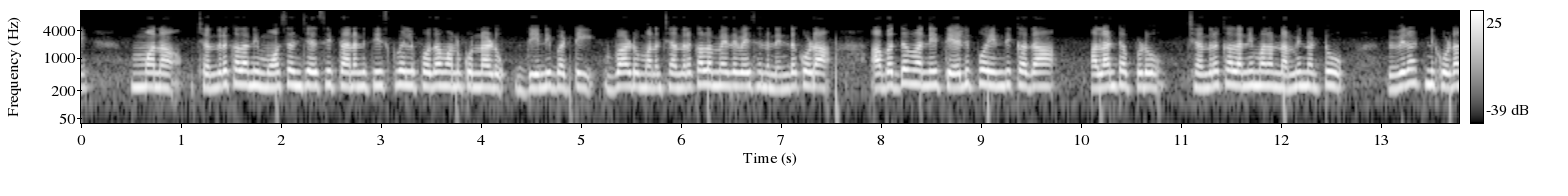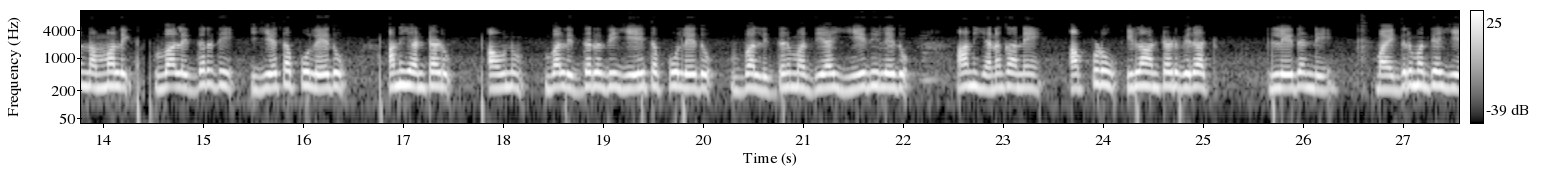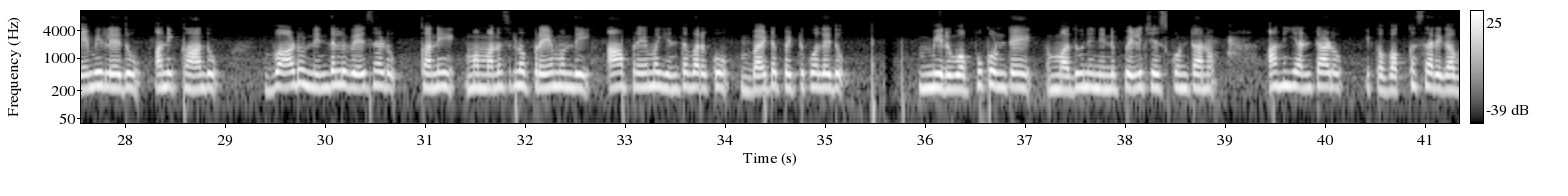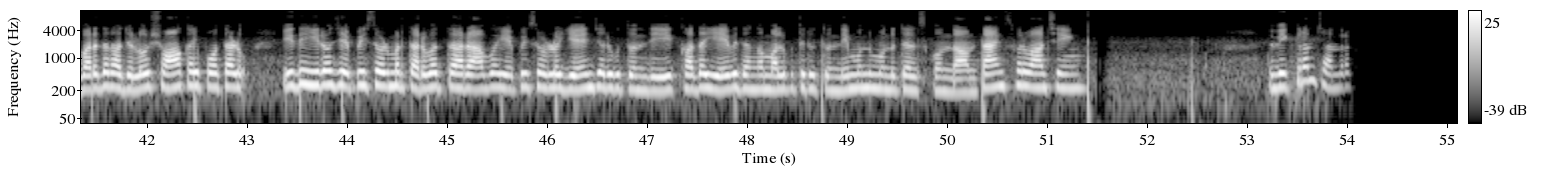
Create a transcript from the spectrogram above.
మన చంద్రకళని మోసం చేసి తనని తీసుకువెళ్ళిపోదాం అనుకున్నాడు. దీన్ని బట్టి వాడు మన చంద్రకళ మీద వేసిన నింద కూడా అబద్ధం అని తేలిపోయింది కదా. అలాంటప్పుడు చంద్రకళని మనం నమ్మినట్టు విరాట్ని కూడా నమ్మాలి. వాళ్ళిద్దరిది ఏ తప్పు లేదు అని అంటాడు. అవును వాళ్ళిద్దరిది ఏ తప్పు లేదు వాళ్ళిద్దరి మధ్య ఏది లేదు అని అనగానే అప్పుడు ఇలా అంటాడు విరాట్. లేదండి మా ఇద్దరి మధ్య ఏమీ లేదు అని కాదు. వాడు నిందలు వేశాడు కానీ మా మనసులో ప్రేమ ఉంది. ఆ ప్రేమ ఇంతవరకు బయట పెట్టుకోలేదు. మీరు ఒప్పుకుంటే మధుని నిన్ను పెళ్ళి చేసుకుంటాను. అని అంటాడు. ఇక ఒక్కసారిగా వరదరాజులో షాక్ అయిపోతాడు. ఇది ఈరోజు ఎపిసోడ్ మరి తర్వాత రాబోయే ఎపిసోడ్లో ఏం జరుగుతుంది? కథ ఏ విధంగా మలుపు తిరుగుతుంది? ముందు ముందు తెలుసుకుందాం. Thanks for watching Vikram Chandra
